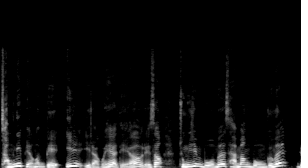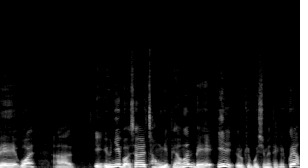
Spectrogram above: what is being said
적립형은 매일이라고 해야 돼요. 그래서 종신보험은 사망보험금을 매월 아, 이 유니버셜 적립형은 매일 이렇게 보시면 되겠고요.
